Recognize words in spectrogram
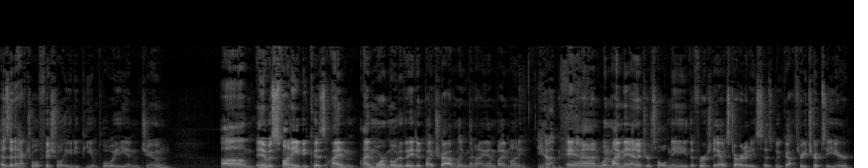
as an actual official ADP employee in June. Um, and it was funny because I'm I'm more motivated by traveling than I am by money. Yeah. And when my manager told me the first day I started, he says, We've got three trips a year.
